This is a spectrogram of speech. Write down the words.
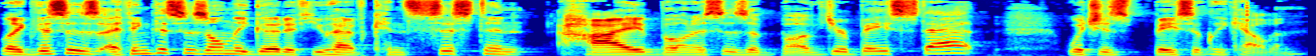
Like this is I think this is only good if you have consistent high bonuses above your base stat, which is basically Calvin.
